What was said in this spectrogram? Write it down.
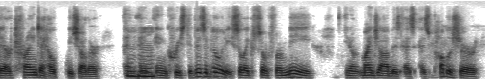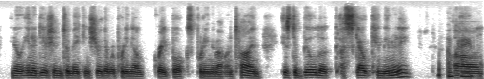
they're trying to help each other and, mm-hmm. and, and increase the visibility. So like, so for me, you know, my job is as as publisher you know, in addition to making sure that we're putting out great books, putting them out on time, is to build a, a scout community. Okay. Um,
